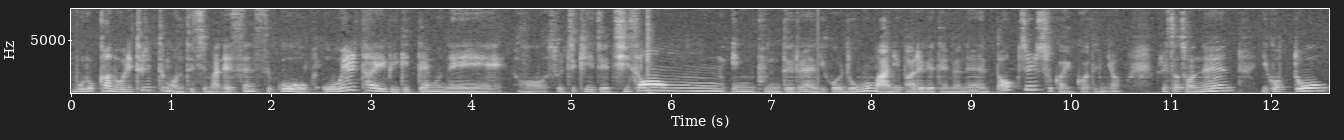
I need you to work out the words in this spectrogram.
모로칸 오일 트리트먼트지만 에센스고 오일 타입이기 때문에 어, 솔직히 이제 지성인 분들은 이걸 너무 많이 바르게 되면은 떡질 수가 있거든요. 그래서 저는 이것도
